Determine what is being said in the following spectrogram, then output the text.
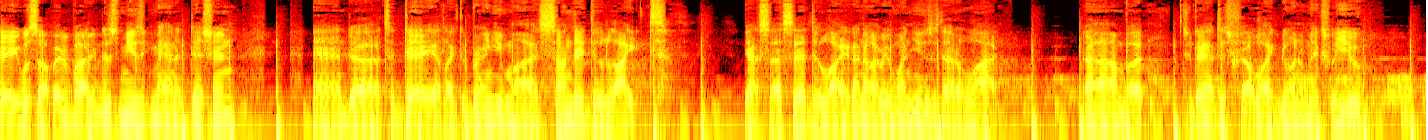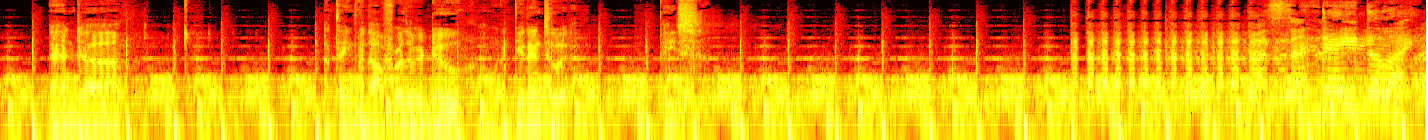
Hey, what's up, everybody? This is Music Man Edition, and uh, today I'd like to bring you my Sunday Delight. Yes, I said delight. I know everyone uses that a lot, um, but today I just felt like doing a mix for you, and uh, I think without further ado, I'm going to get into it. Peace. Sunday Delight.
